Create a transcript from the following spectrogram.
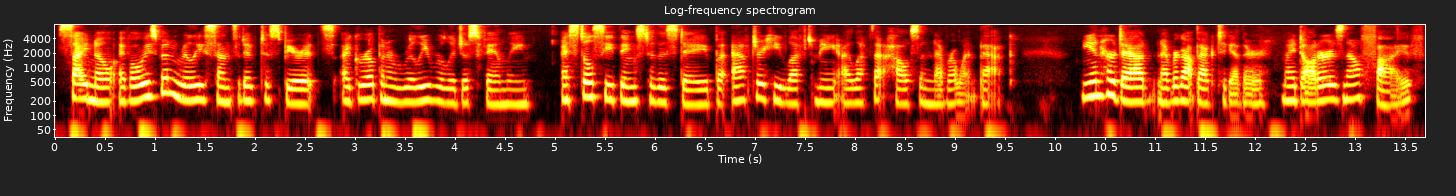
Side note, I've always been really sensitive to spirits. I grew up in a really religious family. I still see things to this day, but after he left me, I left that house and never went back. Me and her dad never got back together. My daughter is now five.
